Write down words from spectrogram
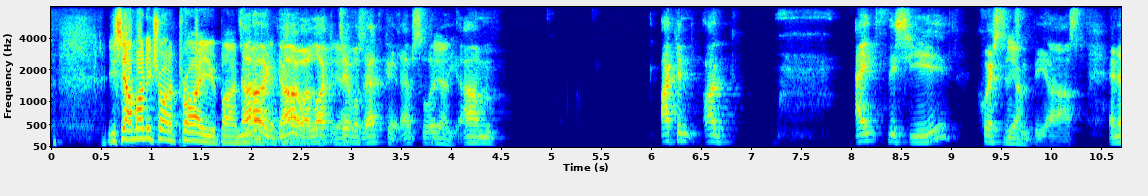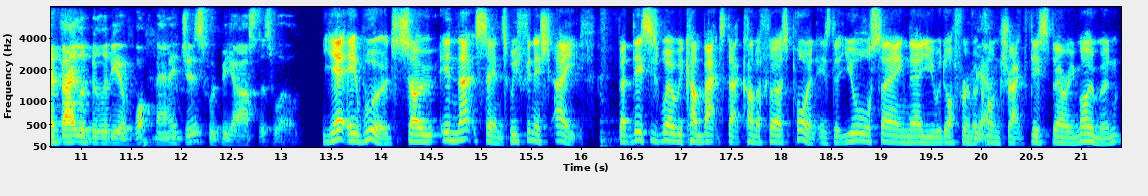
you see, I'm only trying to pry you by No, no, I like yeah. devil's advocate. Absolutely. Um, I can. I eighth this year. Questions Yeah. would be asked, and availability of what managers would be asked as well. Yeah, it would. So in that sense, we finished eighth. But this is where we come back to that kind of first point: is that you're saying there you would offer him a Yeah. contract this very moment.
